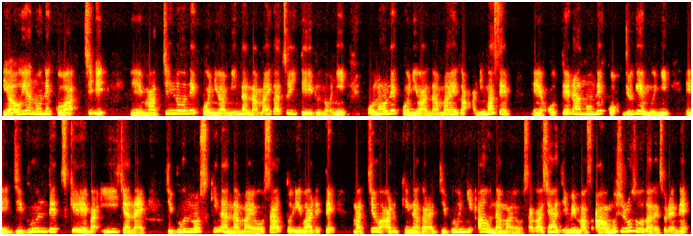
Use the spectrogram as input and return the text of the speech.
八百屋の猫は、チビ。えー、町の猫にはみんな名前がついているのに、この猫には名前がありません。えー、お寺の猫、ジュゲムに、えー、自分でつければいいじゃない。自分の好きな名前をさ、と言われて、街を歩きながら自分に合う名前を探し始めます。あ、面白そうだね、それね。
